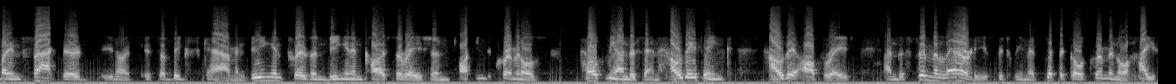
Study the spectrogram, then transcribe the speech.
but in fact, they're you know it's, it's a big scam. And being in prison, being in incarceration, talking to criminals helped me understand how they think, how they operate, and the similarities between a typical criminal heist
